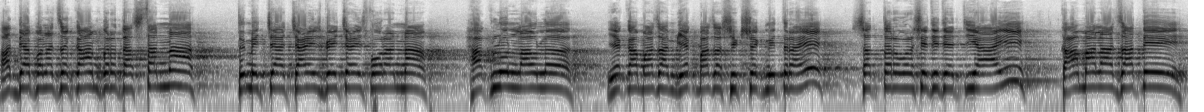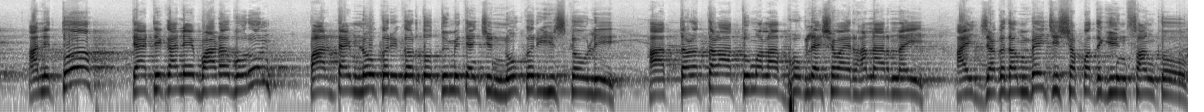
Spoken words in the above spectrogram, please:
अध्यापनाचं काम करत असताना तुम्ही त्या चाळीस बेचाळीस पोरांना हाकलून लावलं. एका माझा एक माझा शिक्षक मित्र आहे सत्तर वर्षाची त्याची आई कामाला जाते आणि तो त्या ठिकाणी भाडं भरून पार्ट टाइम नोकरी करतो. तुम्ही त्यांची नोकरी हिसकवली. हा तळतळा तुम्हाला भोगल्याशिवाय राहणार नाही. आई जगदंबेची शपथ घेऊन सांगतो.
